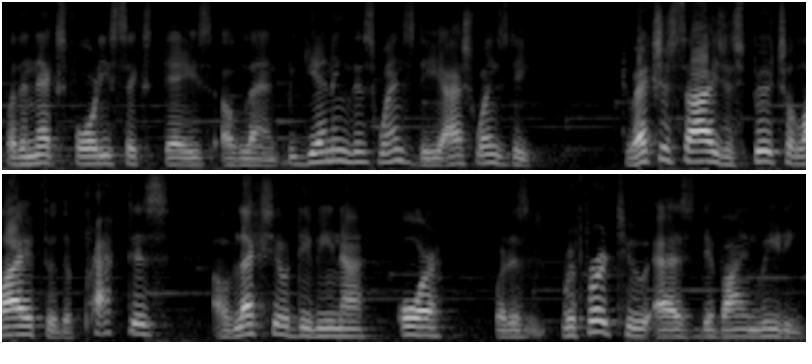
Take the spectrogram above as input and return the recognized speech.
for the next 46 days of Lent, beginning this Wednesday, Ash Wednesday, to exercise your spiritual life through the practice of Lectio Divina, or what is referred to as divine reading.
